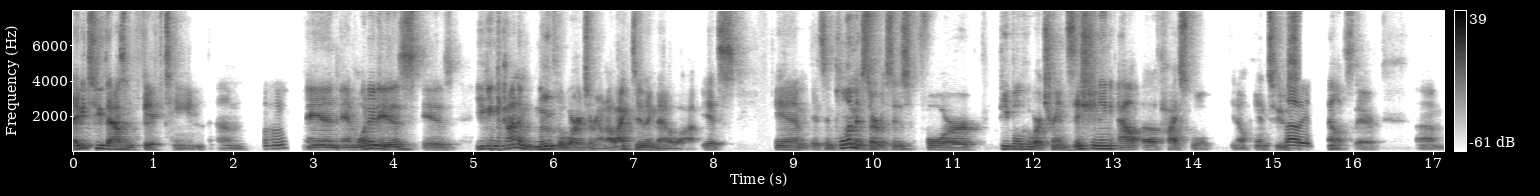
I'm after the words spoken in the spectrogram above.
maybe 2015. Um, mm-hmm. And and what it is is you can kind of move the words around. I like doing that a lot. It's in it's employment services for people who are transitioning out of high school, you know, into something else there. Um,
